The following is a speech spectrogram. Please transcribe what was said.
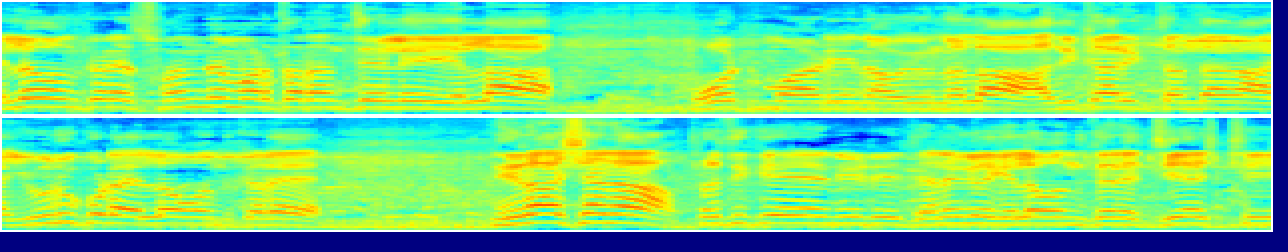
ಎಲ್ಲೋ ಒಂದು ಕಡೆ ಸ್ಪಂದನೆ ಮಾಡ್ತಾರೆ ಅಂತೇಳಿ ಎಲ್ಲ ವೋಟ್ ಮಾಡಿ ನಾವು ಇವನ್ನೆಲ್ಲ ಅಧಿಕಾರಕ್ಕೆ ತಂದಾಗ ಇವರು ಕೂಡ ಎಲ್ಲ ಒಂದು ಕಡೆ ನಿರಾಶನ ಪ್ರತಿಕ್ರಿಯೆ ನೀಡಿ ಜನಗಳಿಗೆಲ್ಲ ಒಂದು ಕಡೆ ಜಿ ಎಸ್ ಟಿ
